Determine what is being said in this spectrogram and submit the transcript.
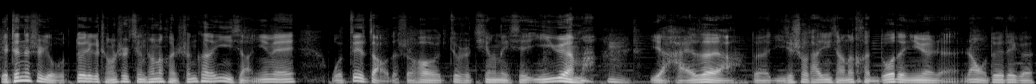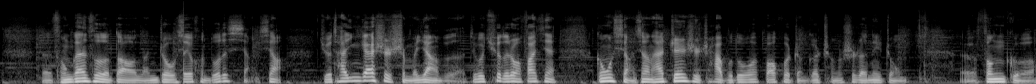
也真的是有对这个城市形成了很深刻的印象，因为我最早的时候就是听那些音乐嘛，嗯，野孩子呀，对，以及受他影响的很多的音乐人，让我对这个呃从甘肃到兰州有很多的想象，觉得它应该是什么样子的。结果去了之后发现，跟我想象的还真是差不多，包括整个城市的那种呃风格，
